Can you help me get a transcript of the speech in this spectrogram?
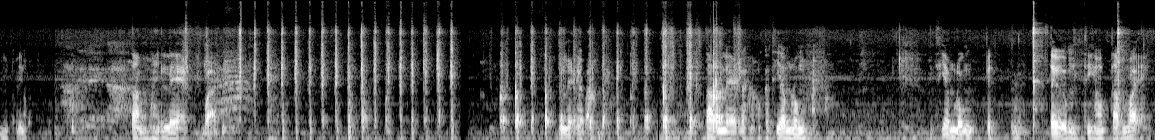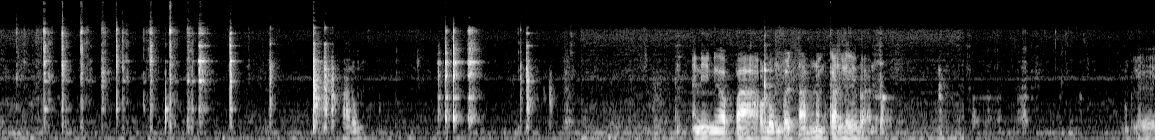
นี่เป็นตำให้แหลกบัดแหลกแล้วบัดตำแหลกแล้วเอากระเทียมลงกระเทียมลงไปเติมที่เราตำไว้ปลาลงอันนี้เนื้อปลาเอาลงไปตำน้ำกันเลยบัดมดเลย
